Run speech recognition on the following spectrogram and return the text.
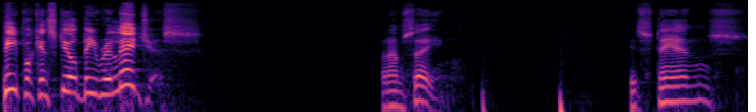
people can still be religious. But I'm saying it stands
